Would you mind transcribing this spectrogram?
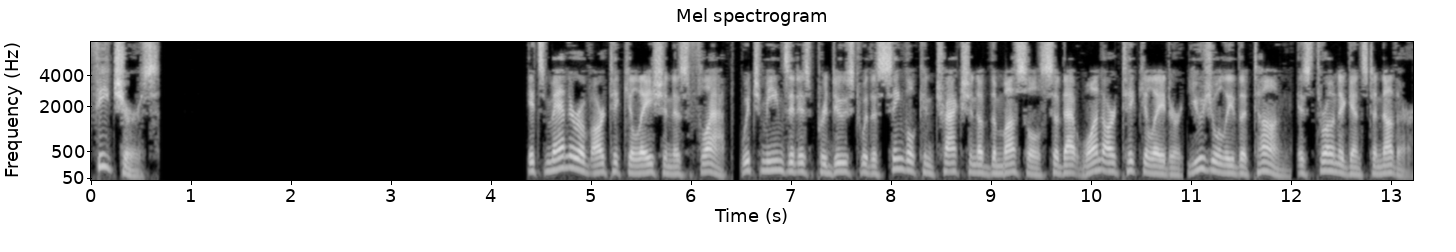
Features Its manner of articulation is flap, which means it is produced with a single contraction of the muscles so that one articulator usually the tongue is thrown against another.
